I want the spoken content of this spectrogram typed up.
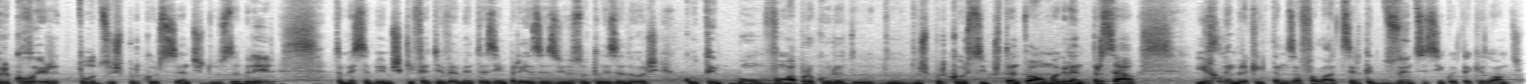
percorrer todos os percursos antes de os abrir. Também sabemos que efetivamente as empresas e os utilizadores, com o tempo bom, vão à procura do, do, dos percursos e, portanto, há uma grande pressão. E relembro aqui que estamos a falar de cerca de 250 quilómetros,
